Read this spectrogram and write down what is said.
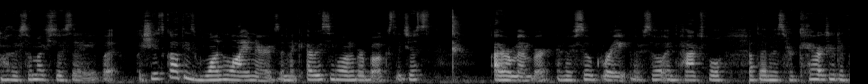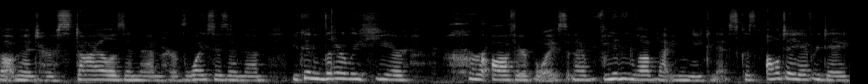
oh, there's so much to say, but she's got these one-liners in like every single one of her books that just I remember and they're so great and they're so impactful. About them is her character development, her style is in them, her voice is in them. You can literally hear her author voice and I really love that uniqueness because all day every day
